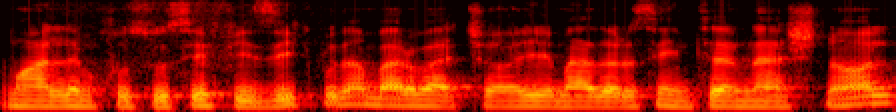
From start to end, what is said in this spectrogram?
معلم خصوصی فیزیک بودم برای بچه های مدارس اینترنشنال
